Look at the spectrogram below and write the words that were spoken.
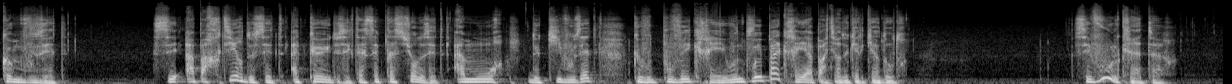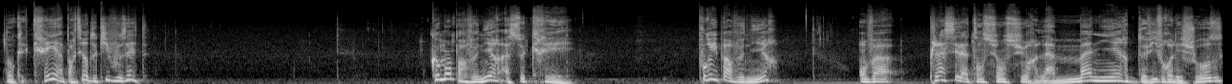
comme vous êtes c'est à partir de cet accueil, de cette acceptation, de cet amour de qui vous êtes que vous pouvez créer. Vous ne pouvez pas créer à partir de quelqu'un d'autre. C'est vous le créateur. Donc créez à partir de qui vous êtes. Comment parvenir à se créer? Pour y parvenir, on va placer l'attention sur la manière de vivre les choses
